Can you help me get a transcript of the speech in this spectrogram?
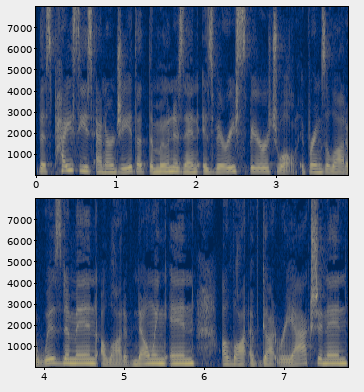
This Pisces energy that the moon is in is very spiritual. It brings a lot of wisdom in, a lot of knowing in, a lot of gut reaction in,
